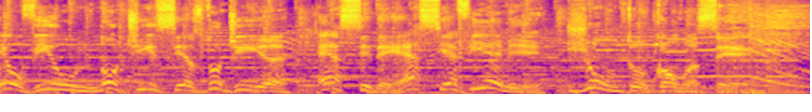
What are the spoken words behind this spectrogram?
Você ouviu Notícias do Dia, SDS-FM. Junto com você.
